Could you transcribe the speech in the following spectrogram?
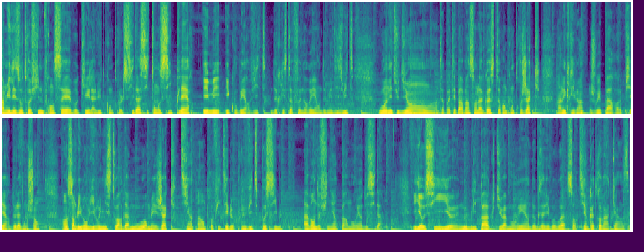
Parmi les autres films français à évoquer la lutte contre le sida, citons aussi Plaire, aimer et courir vite de Christophe Honoré en 2018, où un étudiant, interprété par Vincent Lacoste, rencontre Jacques, un écrivain joué par Pierre Deladonchamp. Ensemble, ils vont vivre une histoire d'amour, mais Jacques tient à en profiter le plus vite possible avant de finir par mourir du sida. Il y a aussi euh, N'oublie pas que tu vas mourir de Xavier Beauvois, sorti en 95.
